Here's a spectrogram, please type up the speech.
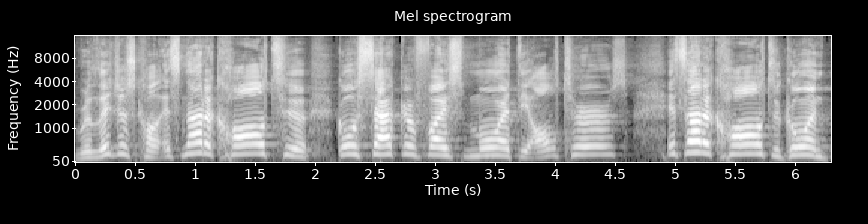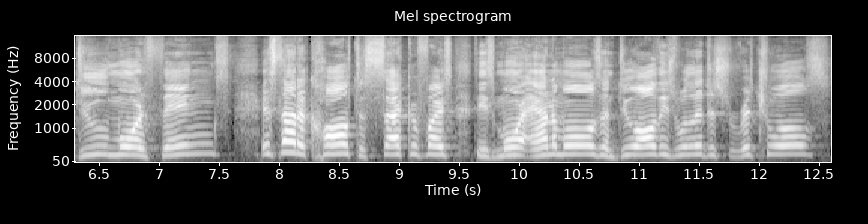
religious call. It's not a call to go sacrifice more at the altars. It's not a call to go and do more things. It's not a call to sacrifice these more animals and do all these religious rituals.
